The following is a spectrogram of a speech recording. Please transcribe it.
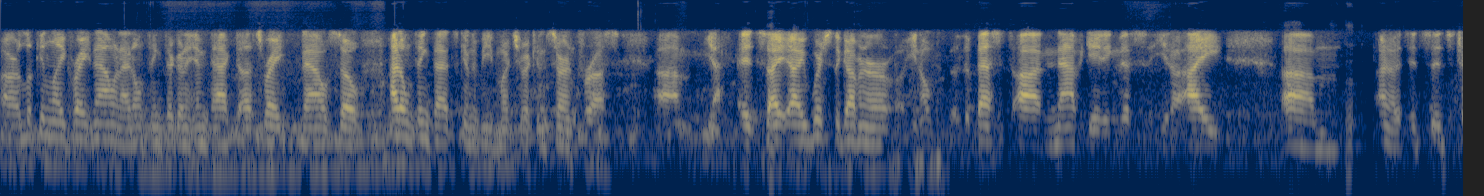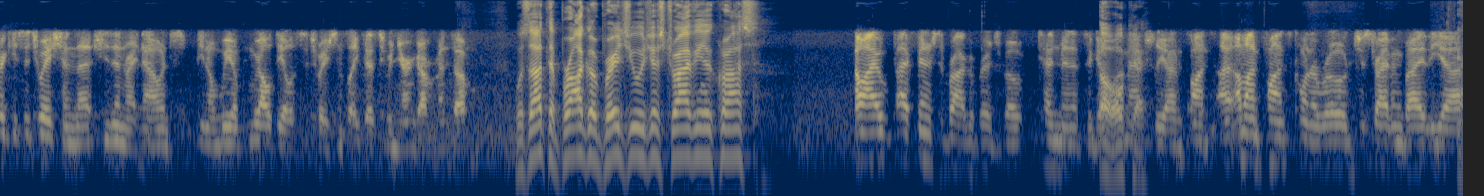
are looking like right now, and I don't think they're going to impact us right now. So I don't think that's going to be much of a concern for us. Um, yeah, it's. I, I wish the governor, you know, the best on navigating this. You know, I. Um, I don't know. It's, it's it's a tricky situation that she's in right now. It's you know we we all deal with situations like this when you're in government, though. Was that the Braga Bridge you were just driving across? Oh, I, I finished the Braga Bridge about ten minutes ago. Oh, I'm actually on Faunce, I- I'm on Faunce Corner Road, just driving by the uh,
